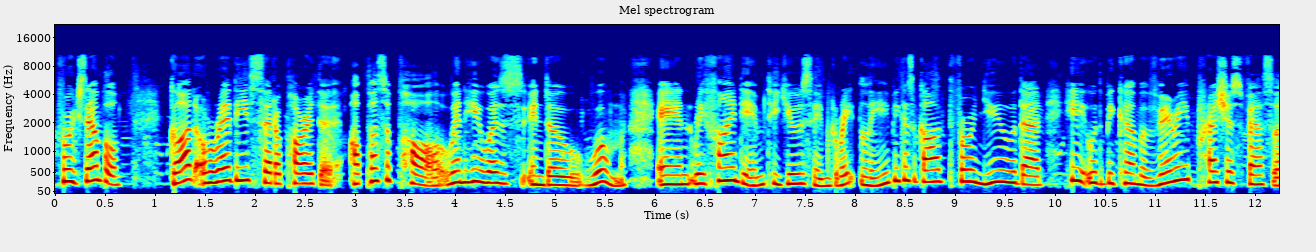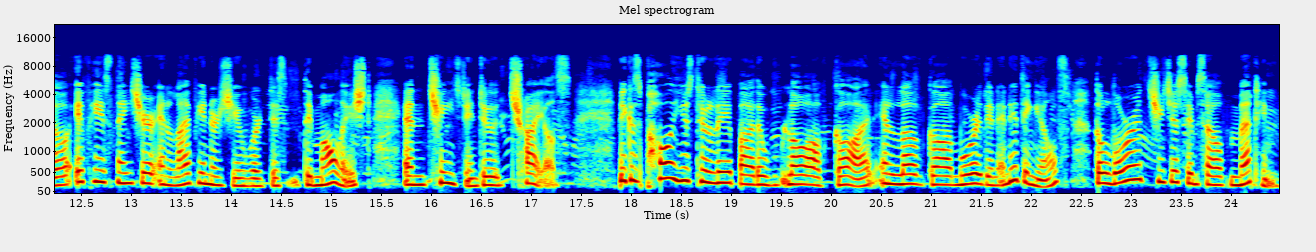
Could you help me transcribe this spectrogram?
For example, God already set apart the Apostle Paul when he was in the womb and refined him to use him greatly because God foreknew that he would become a very precious vessel if his nature and life energy were dis- demolished and changed into trials. Because Paul used to live by the law of God and love God more than anything else, the Lord Jesus himself met him.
